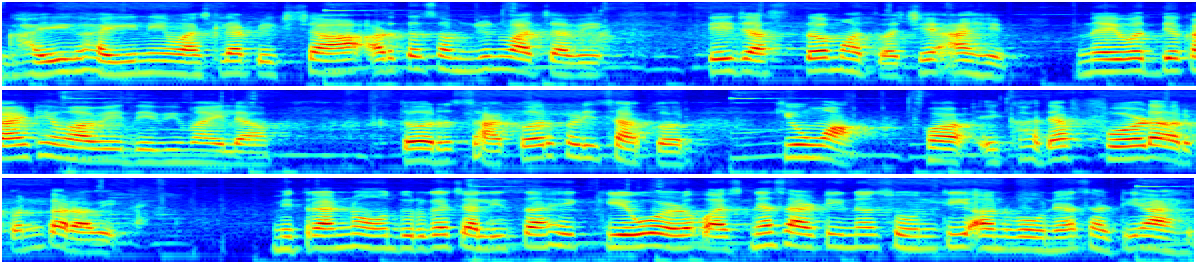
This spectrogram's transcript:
घाईघाईने वाचल्यापेक्षा अर्थ समजून वाचावे ते जास्त महत्त्वाचे आहे. नैवेद्य काय ठेवावे देवी माईला? तर साखर खडी साखर किंवा फ एखाद्या फळ अर्पण करावे. मित्रांनो दुर्गा चालिसा हे केवळ वाचण्यासाठी नसून ती अनुभवण्यासाठी आहे.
